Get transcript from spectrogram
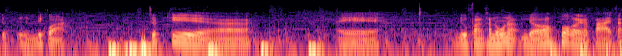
จุดอื่นดีกว่า จุดที่เอ่อไอ อยู่ฝั่งคนุนอะ เดี๋ยวพวกอะไรก็ตายซะ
